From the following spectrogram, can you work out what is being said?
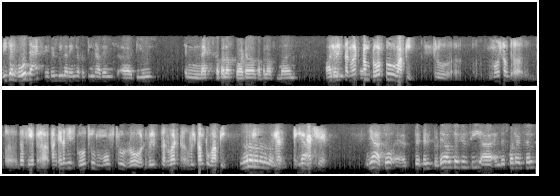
we can hope that it will be in the range of 15,000 uh, TUs in next couple of quarter, couple of months. Or you will convert uh, from road to Vapi through uh, most of the uh, the CF, uh, containers which go through, move through road will convert, uh, will come to Vapi. No, no, no, no, no. no we are taking yeah. that share. Yeah, so uh, till today also if you see uh, in this quarter itself,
